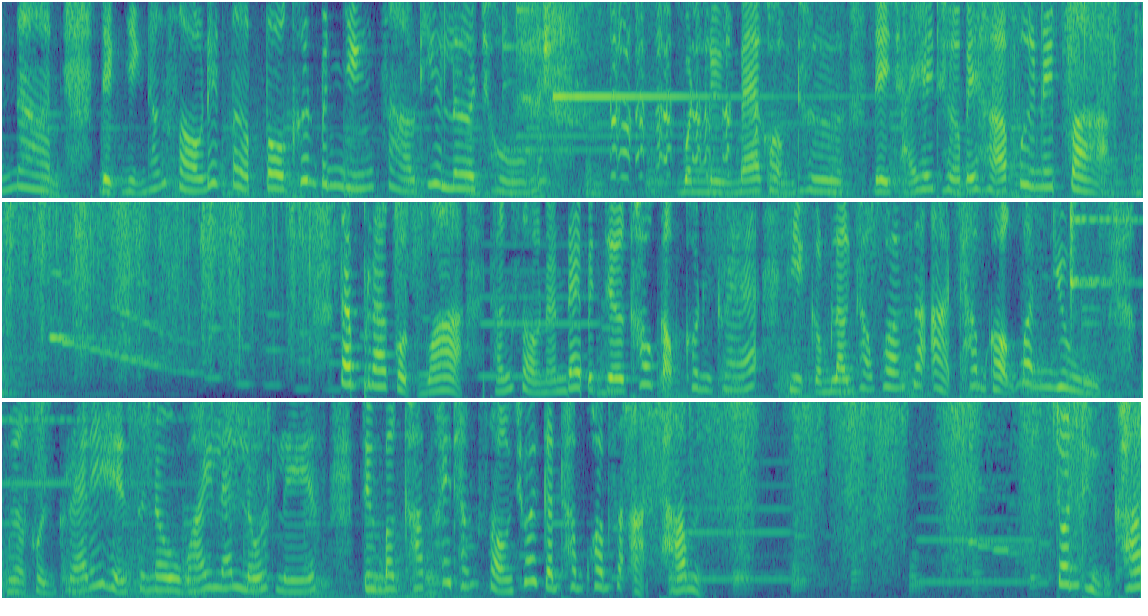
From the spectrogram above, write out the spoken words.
นนาน เด็กหญิงทั้งสองได้เติบโตขึ้นเป็นหญิงสาวที่เลอโฉม วันหนึ่งแม่ของเธอได้ใช้ให้เธอไปหาฟืนในป่าแต่ปรากฏว่าทั้งสองนั้นได้ไปเจอเข้ากับคนแคระที่กำลังทำความสะอาดถ้ำของมันอยู่ เมื่อคนแคระได้เห็นสโนว์ไวท์และโลสเลส จึงบังคับให้ทั้งสองช่วยกันทำความสะอาดถ้ำ จนถึงค่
